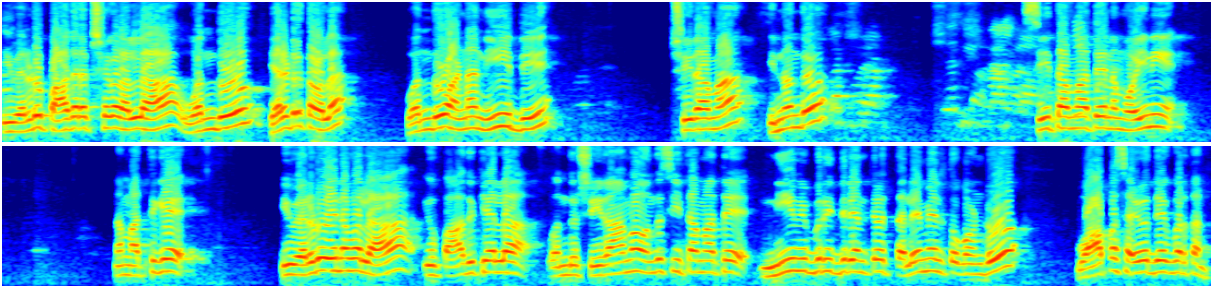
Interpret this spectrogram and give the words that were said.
ಇವೆರಡು ಪಾದರಕ್ಷೆಗಳಲ್ಲ, ಒಂದು ಎರಡು ಇರ್ತಾವಲ್ಲ? ಒಂದು ಅಣ್ಣ, ನೀ ಇದ್ದಿ, ಶ್ರೀರಾಮ, ಇನ್ನೊಂದು? ಸೀತಾಮಾತೆ, ನಮ್ಮ ವೈನಿ, ನಮ್ಮ ಅತ್ತಿಗೆ. ಇವೆರಡು ಏನವಲ್ಲ? ಇವು ಪಾದುಕೆ ಅಲ್ಲ. ಒಂದು ಶ್ರೀರಾಮ, ಒಂದು ಸೀತಾಮಾತೆ. ನೀವಿಬ್ರು ಇದ್ರಿ ಅಂತೇಳಿ ತಲೆ ಮೇಲೆ ತಗೊಂಡು ವಾಪಸ್ ಅಯೋಧ್ಯೆಗೆ ಬರ್ತಾನೆ.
